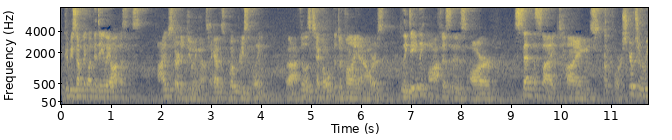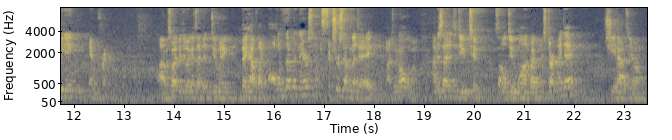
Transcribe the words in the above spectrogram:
It could be something like the daily offices. I've started doing those. I got this book recently, uh, Phyllis Tickle, The Divine Hours. The daily offices are set aside times for scripture reading and prayer. Um, so I've been doing is I've been doing, they have like all of them in there, so like six or seven a day. I'm not doing all of them. I've decided to do two. So I'll do one right when I start my day. She has, you know,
